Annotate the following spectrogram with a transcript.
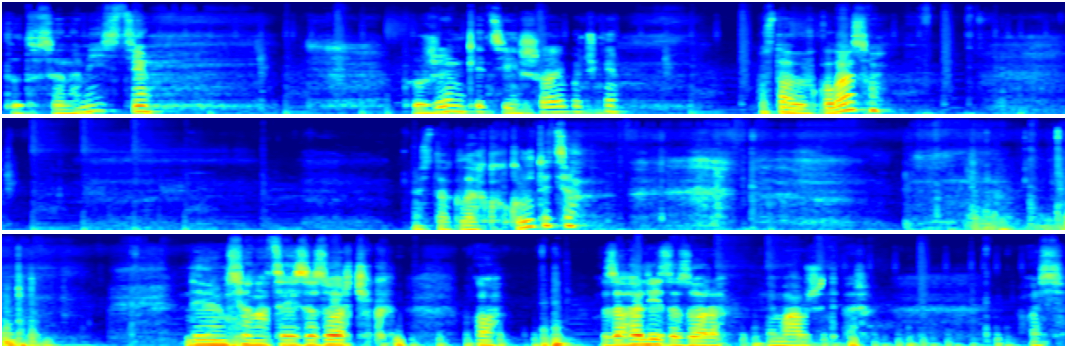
Тут все на місці. Пружинки, ці шайбочки. Поставив колесо. Ось так легко крутиться. Дивимося на цей зазорчик. О, взагалі зазора нема вже тепер. Ось.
